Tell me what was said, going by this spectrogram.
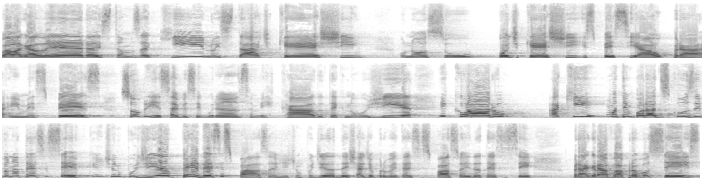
Fala galera, estamos aqui no Startcast, o nosso podcast especial para MSPs sobre cibersegurança, mercado, tecnologia e, claro, aqui uma temporada exclusiva na TSC, porque a gente não podia perder esse espaço, a gente não podia deixar de aproveitar esse espaço aí da TSC para gravar para vocês,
